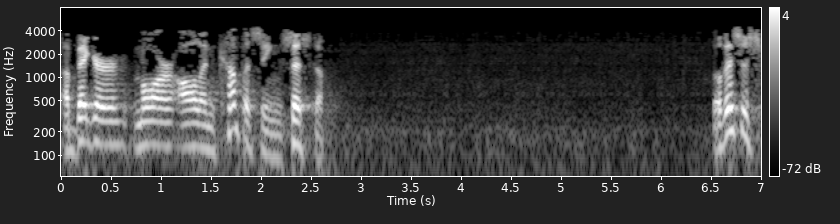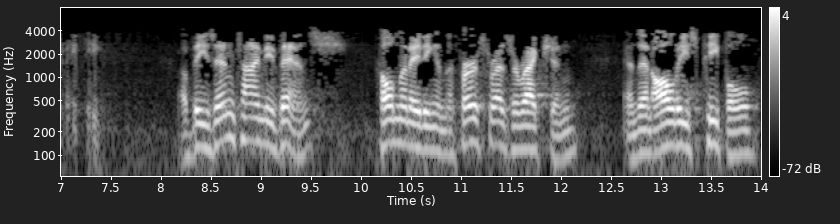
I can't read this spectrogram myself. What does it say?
a bigger, more all encompassing system. So this is of these end time events culminating in the first resurrection and then all these people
